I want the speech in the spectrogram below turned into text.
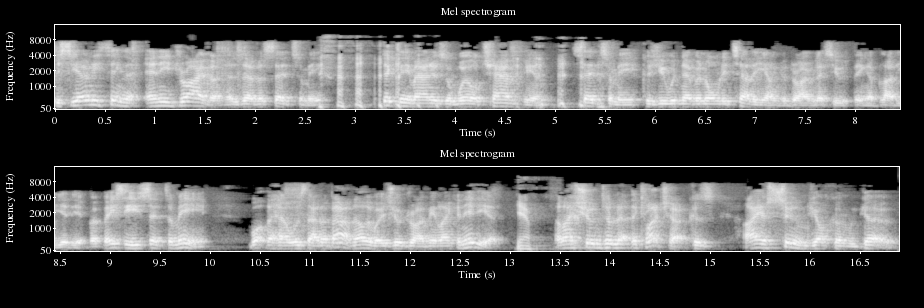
it's the only thing that any driver has ever said to me, particularly a man who's a world champion, said to me because you would never normally tell a younger driver unless he was being a bloody idiot. But basically, he said to me, "What the hell was that about?" In other words, you're driving like an idiot, Yeah. and I shouldn't have let the clutch out because I assumed Jochen would go.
